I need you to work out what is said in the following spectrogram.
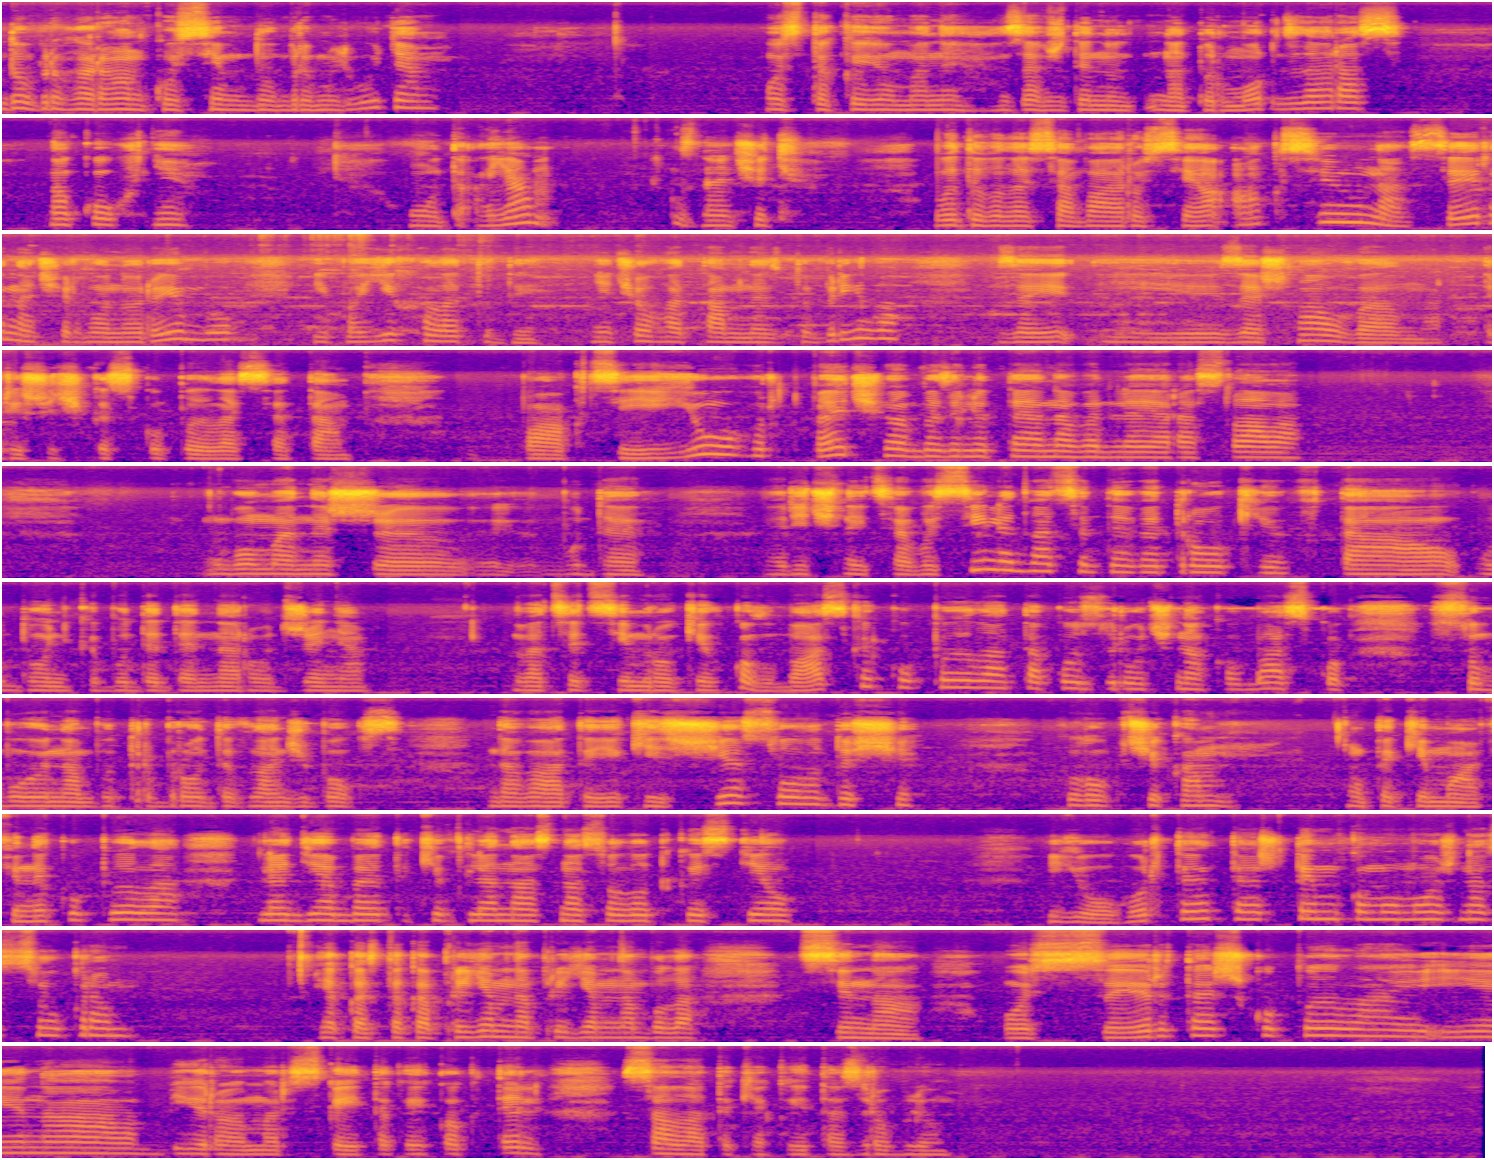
Доброго ранку всім добрим людям. Ось такий у мене завжди натюрморт зараз на кухні. От, а я, значить, видивилася в Арусі акцію на сир, на червону рибу і поїхала туди. Нічого там не здобріла і зайшла у Велмар. Трішечки скупилася там по акції йогурт, печиво безглютенове для Ярослава. Бо в мене ж е, буде річниця весілля 29 років, та у доньки буде день народження 27 років. Ковбаски купила таку зручну ковбаску з собою на бутерброди в ланчбокс давати, якісь ще солодощі хлопчикам. Отакі мафіни купила для діабетиків для нас на солодкий стіл. Йогурти теж тим, кому можна з цукром. Якась така приємна, приємна була ціна. Ось сир теж купила і набір морський такий коктейль, салатик який-то зроблю.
